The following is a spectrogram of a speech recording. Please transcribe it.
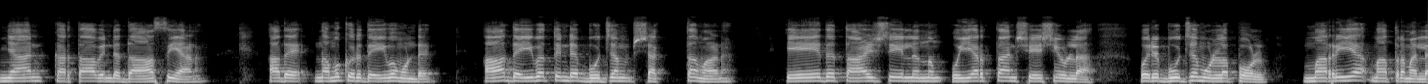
ഞാൻ കർത്താവിന്റെ ദാസിയാണ്. അതെ നമുക്കൊരു ദൈവമുണ്ട്. ആ ദൈവത്തിന്റെ ഭുജം ശക്തമാണ്. ഏത് താഴ്ചയിൽ നിന്നും ഉയർത്താൻ ശേഷിയുള്ള ഒരു ഭുജമുള്ളപ്പോൾ മറിയ മാത്രമല്ല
